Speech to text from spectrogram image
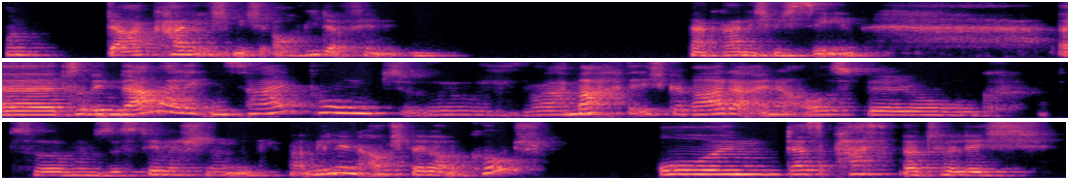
Und da kann ich mich auch wiederfinden. Da kann ich mich sehen. Äh, zu dem damaligen Zeitpunkt äh, machte ich gerade eine Ausbildung zum systemischen Familienaufsteller und Coach. Und das passt natürlich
